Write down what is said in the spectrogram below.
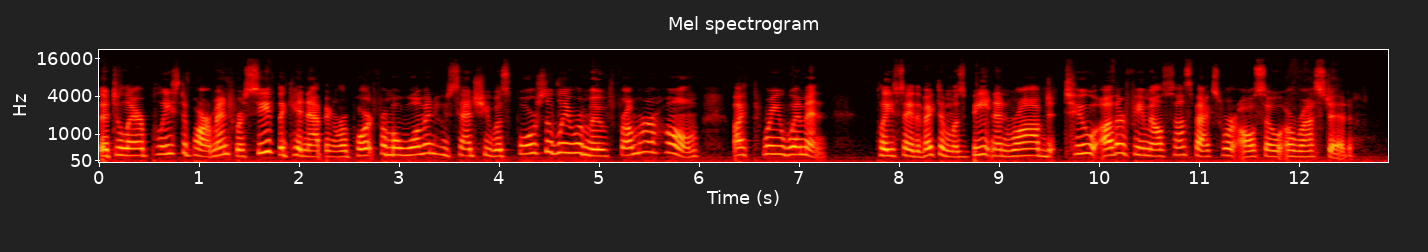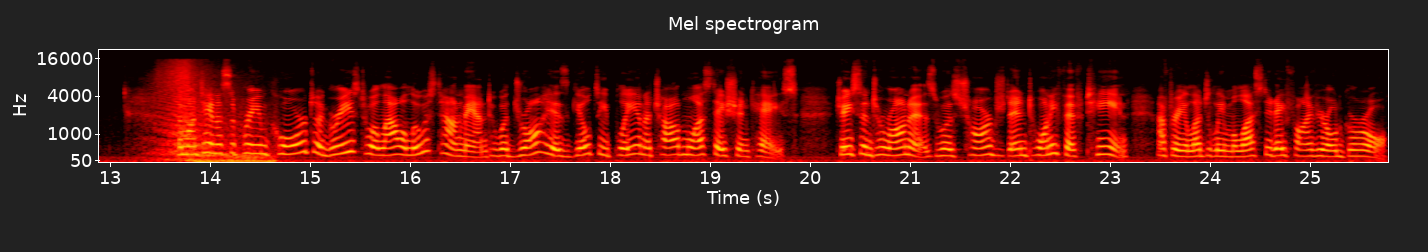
The Tulare Police Department received the kidnapping report from a woman who said she was forcibly removed from her home by three women. Police say the victim was beaten and robbed. Two other female suspects were also arrested. The Montana Supreme Court agrees to allow a Lewistown man to withdraw his guilty plea in a child molestation case. Jason Terranez was charged in 2015 after he allegedly molested a five-year-old girl.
